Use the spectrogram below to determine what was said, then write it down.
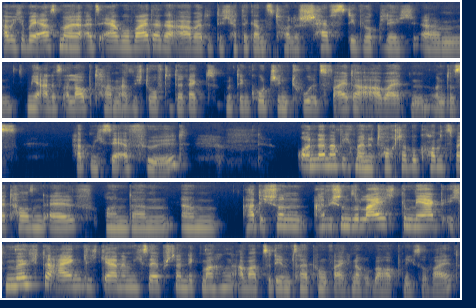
habe ich aber erstmal als Ergo weitergearbeitet. Ich hatte ganz tolle Chefs, die wirklich ähm, mir alles erlaubt haben. Also ich durfte direkt mit den Coaching-Tools weiterarbeiten und das hat mich sehr erfüllt. Und dann habe ich meine Tochter bekommen 2011 und dann ähm, hatte ich schon, habe ich schon so leicht gemerkt, ich möchte eigentlich gerne mich selbstständig machen, aber zu dem Zeitpunkt war ich noch überhaupt nicht so weit.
